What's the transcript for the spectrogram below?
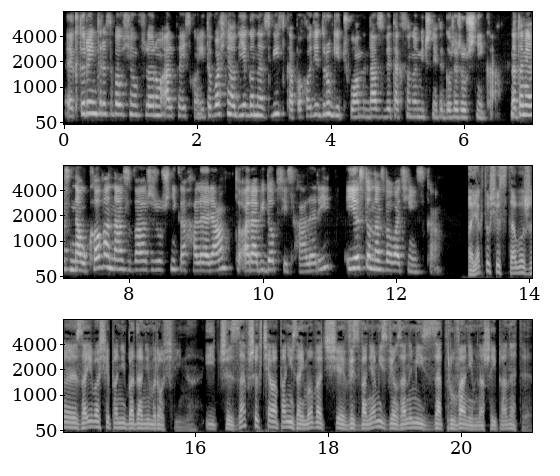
e, który interesował się florą alpejską i to właśnie od jego nazwiska pochodzi drugi człon nazwy taksonomicznej tego rzeżusznika. Natomiast naukowa nazwa rzeżusznika Hallera to Arabidopsis halleri i jest to nazwa łacińska. A jak to się stało, że zajęła się Pani badaniem roślin? I czy zawsze chciała Pani zajmować się wyzwaniami związanymi z zatruwaniem naszej planety?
